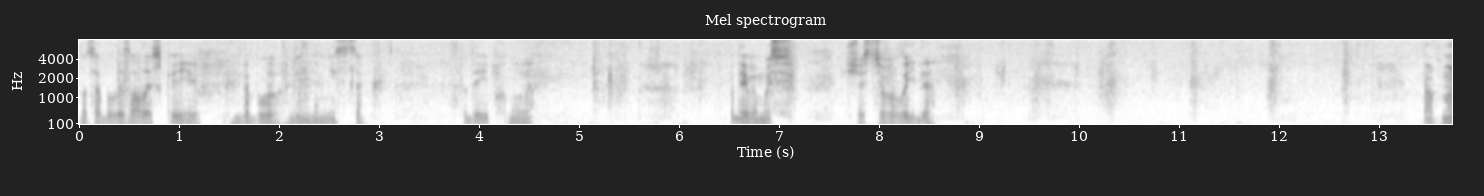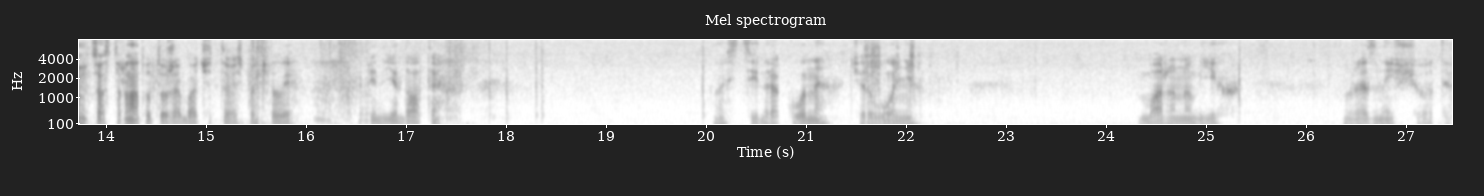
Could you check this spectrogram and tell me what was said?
Бо це були залишки і де було вільне місце, туди і пхнули. Подивимось, що з цього вийде. Так, ну і ця сторона тут вже, бачите, ось почали під'їдати ось ці дракони червоні. Бажано б їх вже знищувати.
